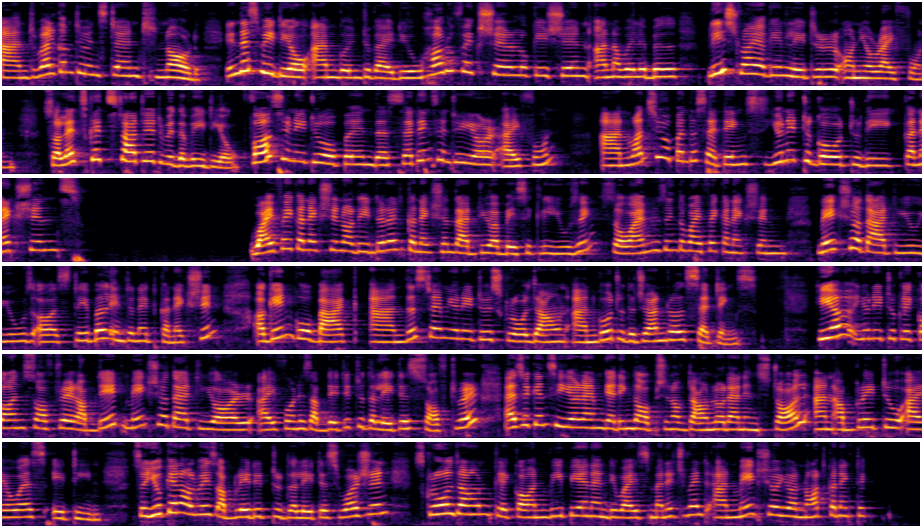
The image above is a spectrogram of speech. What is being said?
and welcome to Instant Nerd. In this video, I am going to guide you how to fix share location unavailable. Please try again later on your iPhone. So let's get started with the video. First, you need to open the settings into your iPhone. And once you open the settings, you need to go to the connections Wi-Fi connection or the internet connection that you are basically using. So I'm using the Wi-Fi connection. Make sure that you use a stable internet connection. Again go back and this time you need to scroll down and go to the general settings. Here you need to click on software update. Make sure that your iPhone is updated to the latest software. As you can see here I am getting the option of download and install and upgrade to iOS 18. So you can always upgrade it to the latest version. Scroll down, click on VPN and device management and make sure you are not connected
